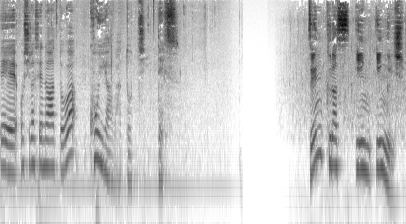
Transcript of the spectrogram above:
えーお知らせの後は今夜はどっちです。全クラス in イングリッシュ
